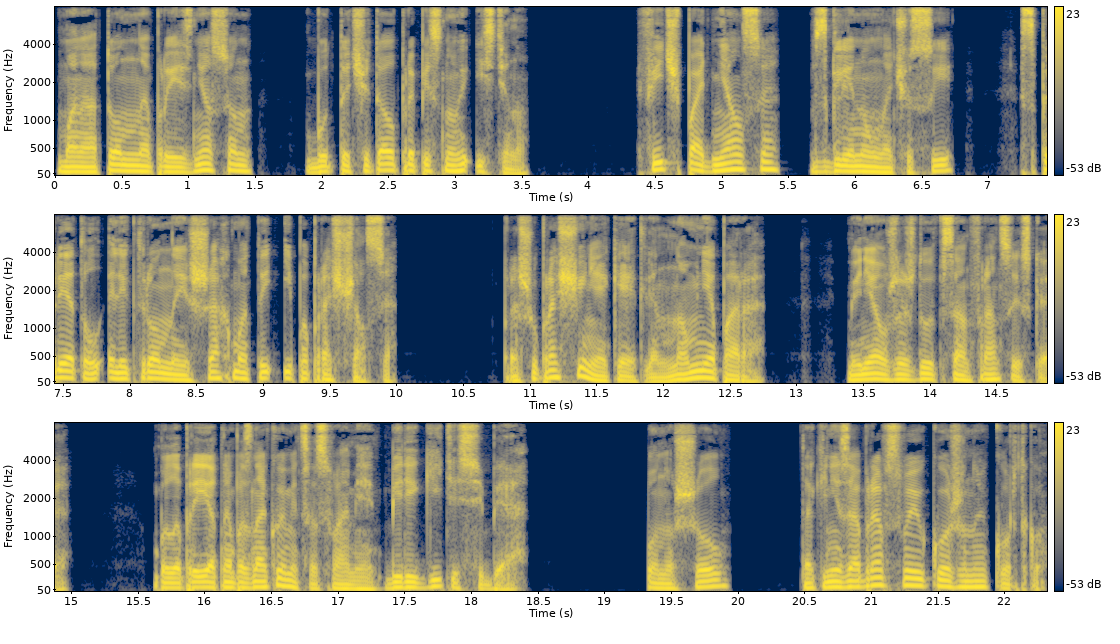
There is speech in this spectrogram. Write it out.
Монотонно произнес он, будто читал прописную истину. Фич поднялся, взглянул на часы, спрятал электронные шахматы и попрощался. «Прошу прощения, Кейтлин, но мне пора. Меня уже ждут в Сан-Франциско. Было приятно познакомиться с вами. Берегите себя». Он ушел, так и не забрав свою кожаную куртку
